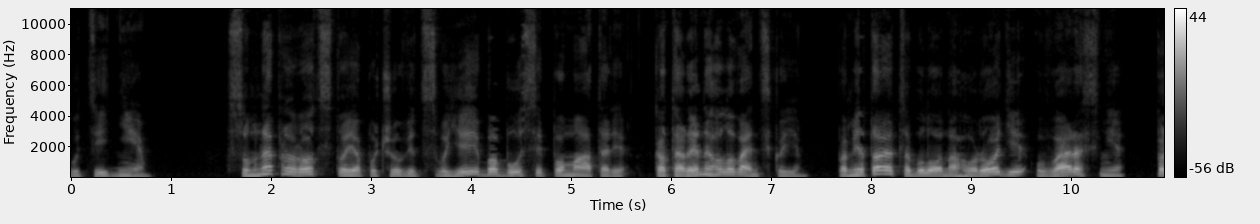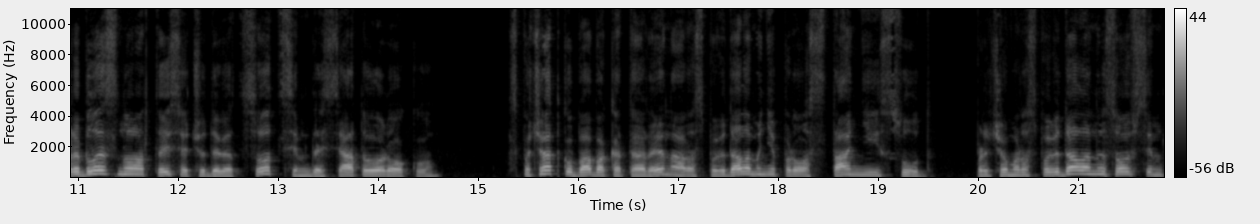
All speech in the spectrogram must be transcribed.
у ці дні. Сумне пророцтво я почув від своєї бабусі по матері Катерини Головенської. Пам'ятаю, це було на городі у вересні приблизно 1970 року. Спочатку баба Катерина розповідала мені про останній суд, причому розповідала не зовсім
